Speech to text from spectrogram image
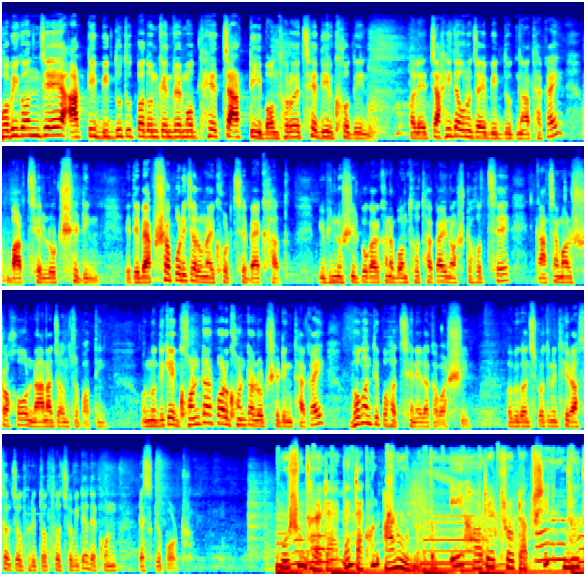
হবিগঞ্জে আটটি বিদ্যুৎ উৎপাদন কেন্দ্রের মধ্যে চারটি বন্ধ রয়েছে দীর্ঘদিন। ফলে চাহিদা অনুযায়ী বিদ্যুৎ না থাকায় বাড়ছে লোডশেডিং। এতে ব্যবসা পরিচালনায় ঘটছে ব্যাঘাত। বিভিন্ন শিল্প কারখানা বন্ধ থাকায় নষ্ট হচ্ছে কাঁচামাল সহ নানা যন্ত্রপাতি। অন্যদিকে ঘণ্টার পর ঘণ্টা লোডশেডিং থাকায় ভোগান্তি পোহাচ্ছেন এলাকাবাসী। হবিগঞ্জ প্রতিনিধি রাসেল চৌধুরীর তথ্য ছবিতে দেখুন ডেস্ক রিপোর্ট। বসুন্ধরা ডায়াপেন্ট এখন আরও উন্নত। এই hot air through top sheet দ্রুত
